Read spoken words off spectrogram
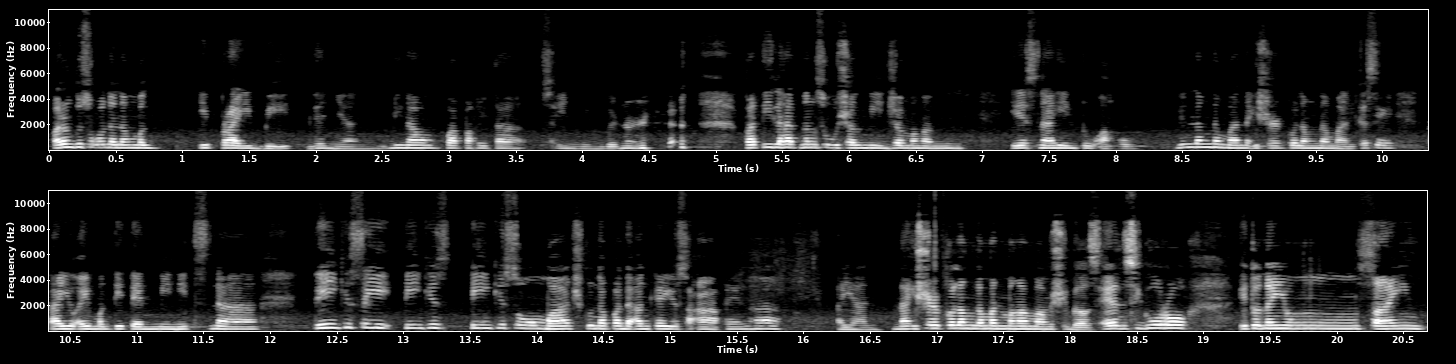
parang gusto ko na lang mag i-private, ganyan. Hindi na ako magpapakita sa inyo, ganun. Pati lahat ng social media, mga mi, yes, nahinto ako. Yun lang naman, na-share ko lang naman. Kasi tayo ay magti 10 minutes na. Thank you, say, thank you, thank you so much kung napadaan kayo sa akin, ha. Ayan, na-share ko lang naman mga Ma'am Shibels. And siguro, ito na yung sign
